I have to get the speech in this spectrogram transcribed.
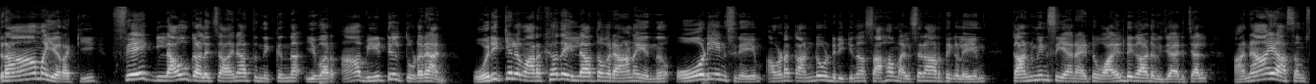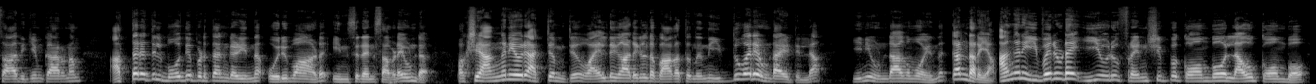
ഡ്രാമ ഇറക്കി ഫേക്ക് ലവ് കളിച്ച് അതിനകത്ത് നിൽക്കുന്ന ഇവർ ആ വീട്ടിൽ തുടരാൻ ഒരിക്കലും അർഹതയില്ലാത്തവരാണ് എന്ന് ഓഡിയൻസിനെയും അവിടെ കണ്ടുകൊണ്ടിരിക്കുന്ന സഹ മത്സരാർത്ഥികളെയും കൺവിൻസ് ചെയ്യാനായിട്ട് വൈൽഡ് കാർഡ് വിചാരിച്ചാൽ അനായാസം സാധിക്കും. കാരണം അത്തരത്തിൽ ബോധ്യപ്പെടുത്താൻ കഴിയുന്ന ഒരുപാട് ഇൻസിഡൻസ് അവിടെ ഉണ്ട്. പക്ഷെ അങ്ങനെ ഒരു അറ്റംപ്റ്റ് വൈൽഡ് കാർഡുകളുടെ ഭാഗത്ത് നിന്ന് ഇതുവരെ ഉണ്ടായിട്ടില്ല. ഇനി ഉണ്ടാകുമോ എന്ന് കണ്ടറിയാം. അങ്ങനെ ഇവരുടെ ഈ ഒരു ഫ്രണ്ട്ഷിപ്പ് കോംബോ ലവ് കോംബോ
